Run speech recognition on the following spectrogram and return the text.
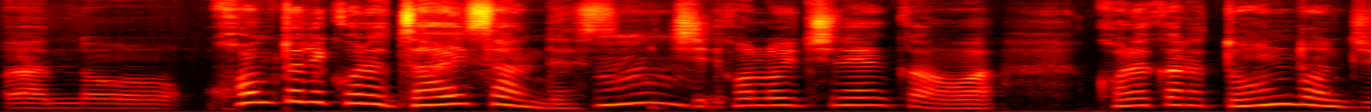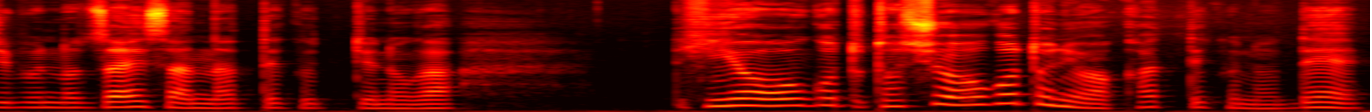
あの本当にこれ財産です、この1年間はこれからどんどん自分の財産になっていくっていうのが日を追うごと年を追うごとに分かっていくので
